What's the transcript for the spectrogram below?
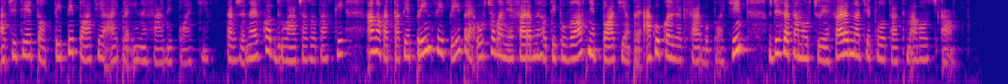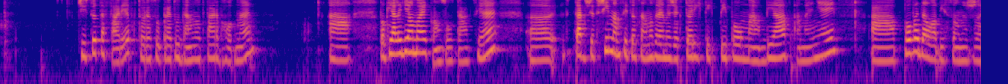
A či tieto typy platia aj pre iné farby pleti. Takže najskôr druhá časť otázky. Áno, Katka, tie princípy pre určovanie farebného typu vlastne platia pre akúkoľvek farbu pleti. Vždy sa tam určuje farebná teplota, tmavosť a čistota farieb, ktoré sú pre tú danú tvár vhodné. A pokiaľ ide o moje konzultácie, e, takže všímam si to samozrejme, že ktorých tých typov mám viac a menej. A povedala by som, že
